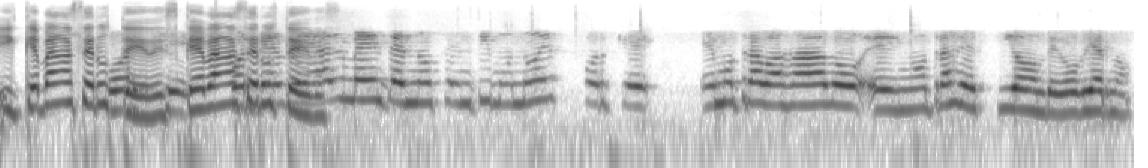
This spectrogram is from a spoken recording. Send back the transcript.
¿Y qué van a hacer ustedes? Porque- ¿Qué van a hacer ustedes? Realmente nos sentimos, no es porque hemos trabajado en otra gestión de gobierno,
